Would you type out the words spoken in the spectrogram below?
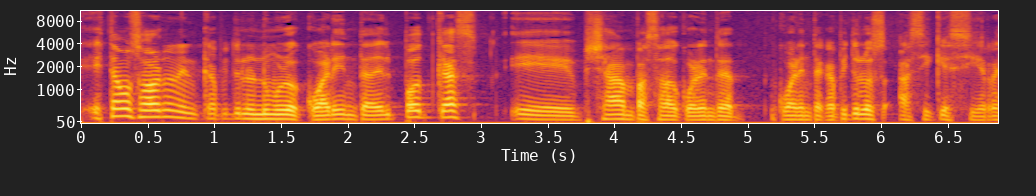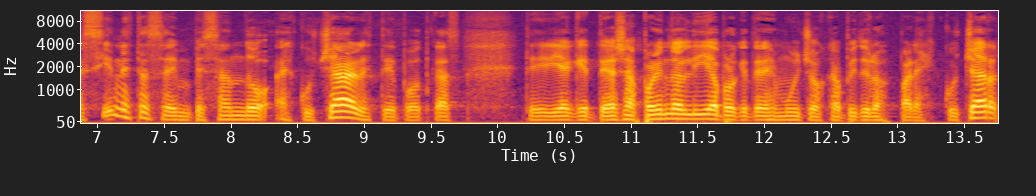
estamos ahora en el capítulo número 40 del podcast. Eh, ya han pasado 40 40 capítulos, así que si recién estás empezando a escuchar este podcast, te diría que te vayas poniendo al día porque tenés muchos capítulos para escuchar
